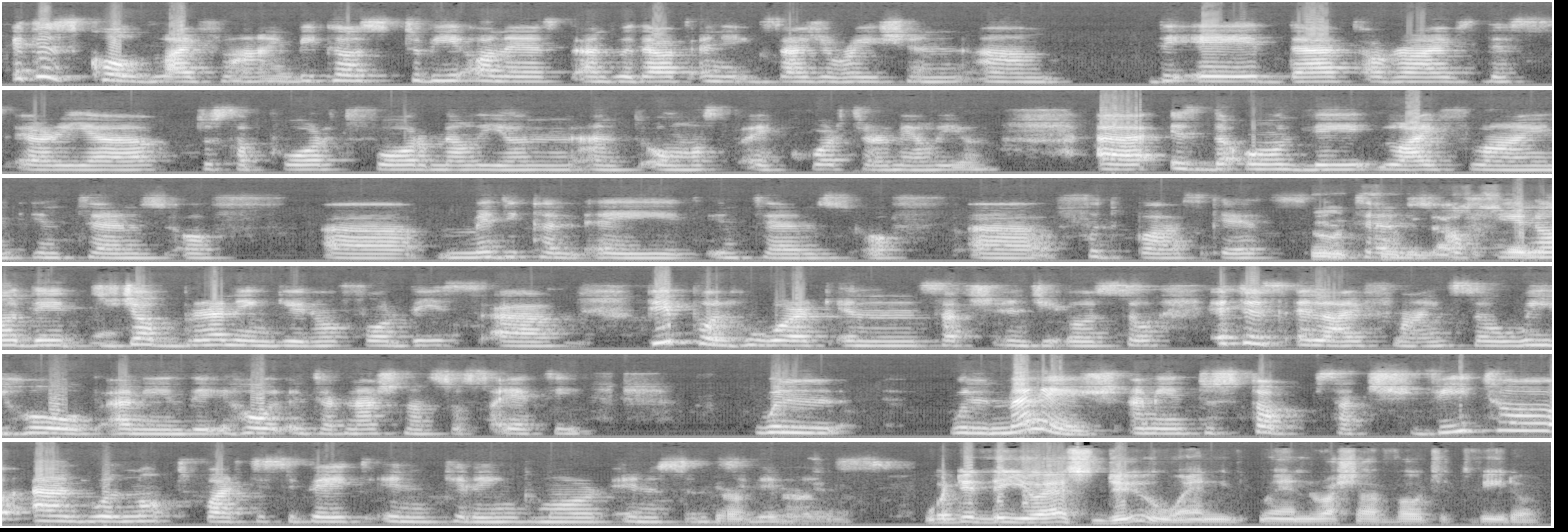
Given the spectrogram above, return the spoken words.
it is called Lifeline because, to be honest, and without any exaggeration, um, the aid that arrives this area to support 4 million and almost a quarter million uh, is the only lifeline in terms of medical aid, in terms of uh, food baskets, Food- in terms of you know the yeah. job running, you know, for these uh, people who work in such NGOs. So it is a lifeline. So we hope, I mean, the whole international society will will manage, I mean, to stop such veto and will not participate in killing more innocent Sure, civilians. What did the U.S. do when when Russia voted veto?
